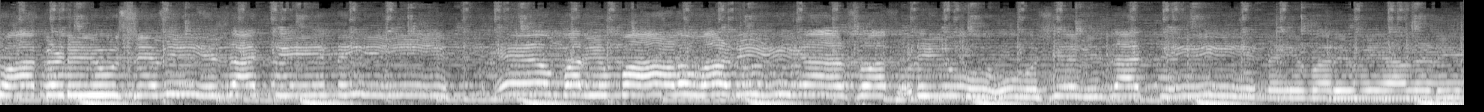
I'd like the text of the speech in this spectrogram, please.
મારી સ્વાગડિયું સેવી જાતી નહીં એ મારી માળવાડી આ સ્વાગડિયું સેવી જાતી નહીં મારી મેળડી.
